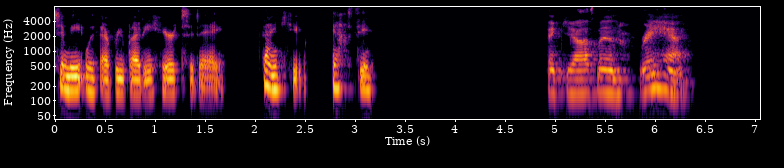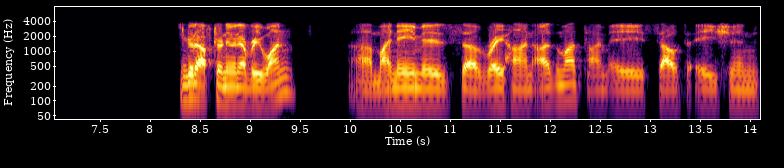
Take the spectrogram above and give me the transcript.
to meet with everybody here today. Thank you. Merci. Thank you, Yasmin. Rayhan. Good afternoon, everyone. Uh, my name is uh, Rayhan Azmat. I'm a South Asian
